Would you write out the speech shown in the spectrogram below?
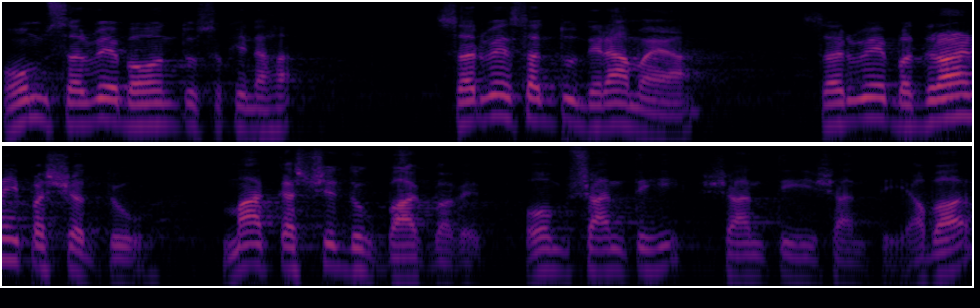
ઓમ સર્વે ભવંતુ સુખિનઃ, સર્વે સંતુ નિરામયા, સર્વે ભદ્રાણી પશ્યતુ, માં કશ્ચિત દુઃખ ભાગ ભવેત. ઓમ શાંતિ શાંતિ શાંતિ. આભાર.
